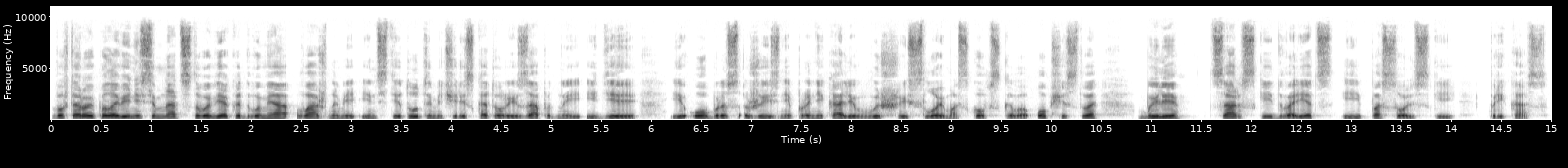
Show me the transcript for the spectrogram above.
Во второй половине XVII века двумя важными институтами, через которые западные идеи и образ жизни проникали в высший слой московского общества, были царский дворец и посольский приказ.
